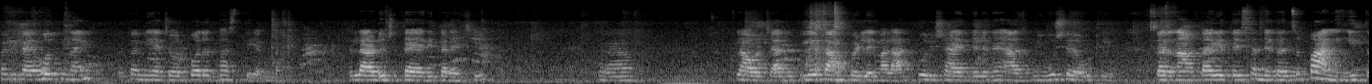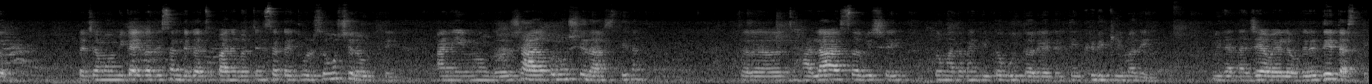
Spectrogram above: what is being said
कधी काय होत नाही तर कमी याच्यावर परत भासते एकदा. तर लाडूची तयारी करायची. तर फ्लावरच्या आधी लय काम पडले मला. आज पुरी शाळेत गेले नाही आज मी उशिरा उठली. कारण आता येते संध्याकाळचं पाणी इथं. त्याच्यामुळे मी काय करते संध्याकाळचं पाणी भरते आणि सकाळी थोडंसं उशिरा उठते. आणि मग शाळा पण उशिरा असते ना. तर झाला असा विषय. तो माझा माहिती कबूतर येते ते खिडकीमध्ये. मी त्यांना जेवायला वगैरे देत असते.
